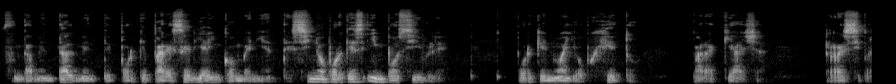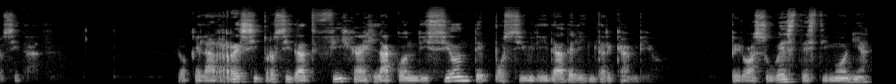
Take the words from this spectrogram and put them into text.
fundamentalmente porque parecería inconveniente, sino porque es imposible, porque no hay objeto para que haya reciprocidad. Lo que la reciprocidad fija es la condición de posibilidad del intercambio pero a su vez testimonia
